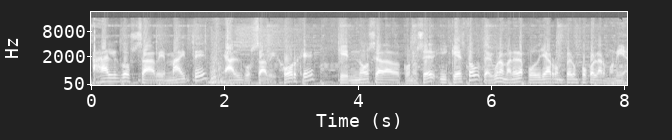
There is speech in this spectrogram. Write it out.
Algo sabe Maite, algo sabe Jorge que no se ha dado a conocer y que esto de alguna manera podría romper un poco la armonía.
